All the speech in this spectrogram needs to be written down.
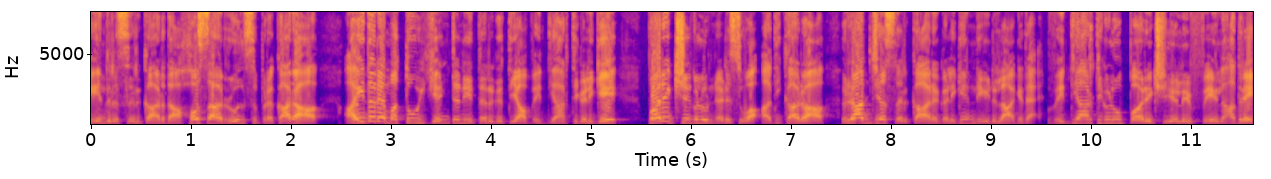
ಕೇಂದ್ರ ಸರ್ಕಾರದ ಹೊಸ ರೂಲ್ಸ್ ಪ್ರಕಾರ ಐದನೇ ಮತ್ತು ಎಂಟನೇ ತರಗತಿಯ ವಿದ್ಯಾರ್ಥಿಗಳಿಗೆ ಪರೀಕ್ಷೆಗಳು ನಡೆಸುವ ಅಧಿಕಾರ ರಾಜ್ಯ ಸರ್ಕಾರಗಳಿಗೆ ನೀಡಲಾಗಿದೆ. ವಿದ್ಯಾರ್ಥಿಗಳು ಪರೀಕ್ಷೆಯಲ್ಲಿ ಫೇಲ್ ಆದರೆ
